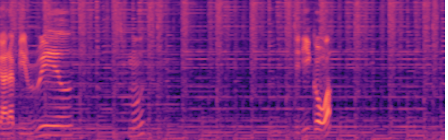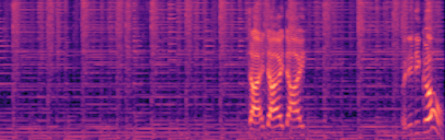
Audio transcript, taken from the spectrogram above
Gotta be real smooth. Did he go up? Die, die, die. Where did he go?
